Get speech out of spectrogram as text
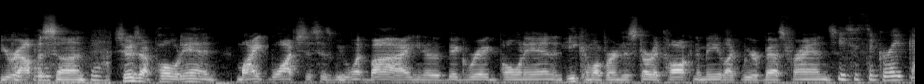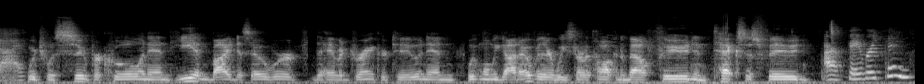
you were out the sun. Yeah. As soon as I pulled in, Mike watched us as we went by. You know, the big rig pulling in, and he come over and just started talking to me like we were best friends He's just a great guy. which was super cool. And then he invited us over to have a drink or two. And then we, when we got over there, we started talking about food and Texas food. Our favorite things.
